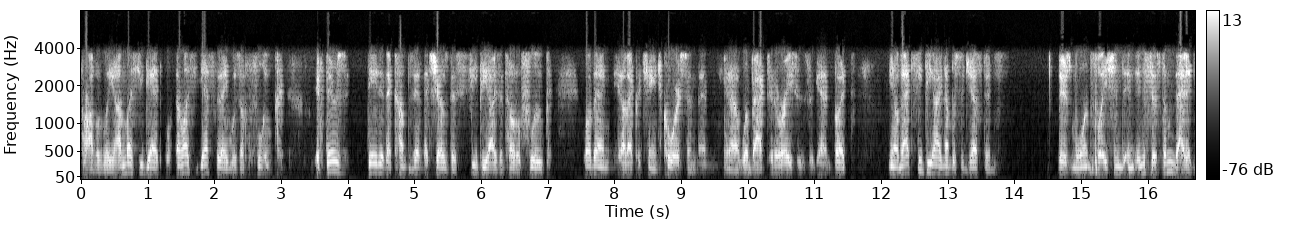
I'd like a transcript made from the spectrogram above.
probably, unless you get, unless yesterday was a fluke. If there's data that comes in that shows the CPI is a total fluke, well, then, you know, that could change course and then, you know, we're back to the races again. But, you know, that CPI number suggested there's more inflation in, in the system, that it's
